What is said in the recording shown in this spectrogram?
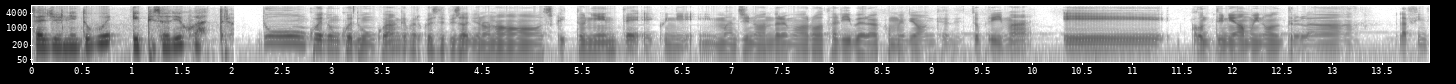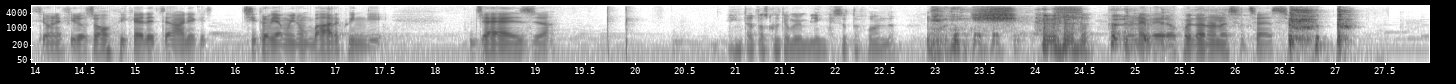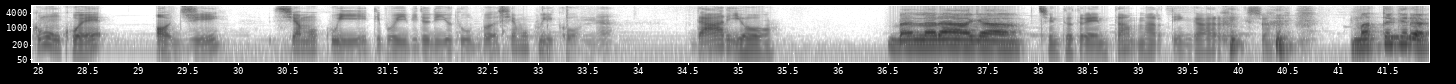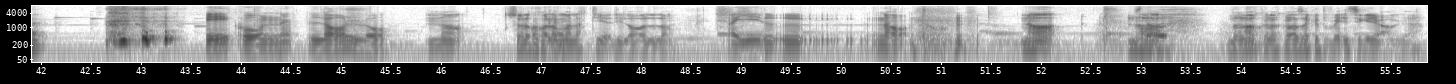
stagione 2, episodio 4. Dunque, dunque, dunque, anche per questo episodio non ho scritto niente e quindi immagino andremo a ruota libera come vi ho anche detto prima e continuiamo inoltre la, la finzione filosofica e letteraria che ci troviamo in un bar, quindi jazz. E intanto ascoltiamo i blink sottofondo. non è vero, quello non è successo. Comunque, oggi siamo qui, tipo i video di YouTube, siamo qui con Dario Bella raga, 130, Martin Garrix Matte che re? e con Lollo. No, solo con Ok. la malattia di Lollo. Hai il... no. No, no, Stavo- non ho quella cosa che tu pensi che io abbia.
